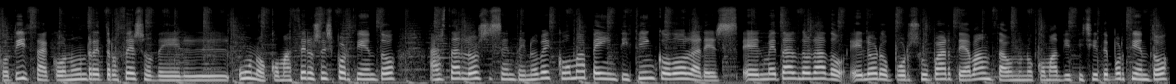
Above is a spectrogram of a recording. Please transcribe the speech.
cotiza con un retroceso del 1,06% hasta los 69,25 dólares. El metal dorado, el oro por su parte avanza un 1,17%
